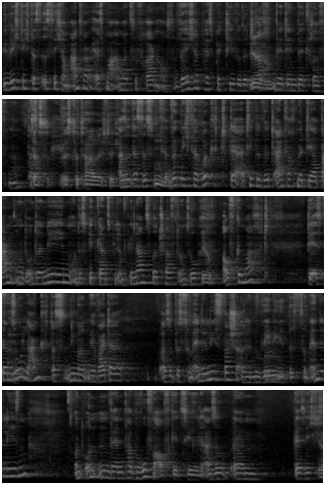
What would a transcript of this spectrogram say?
wie wichtig das ist, sich am Anfang erstmal einmal zu fragen, aus welcher Perspektive betrachten ja, ja. wir den Begriff. Ne? Das, das, ist total richtig. Also das ist mhm. wirklich verrückt. Der Artikel wird einfach mit ja, Banken und Unternehmen und es geht ganz viel um Finanzwirtschaft und so aufgemacht. Der ist dann mhm. so lang, dass niemand mehr weiter, also bis zum Ende liest, wahrscheinlich, nur wenige mhm. bis zum Ende lesen. Und unten werden ein paar Berufe aufgezählt. Also ähm, wer sich ja.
